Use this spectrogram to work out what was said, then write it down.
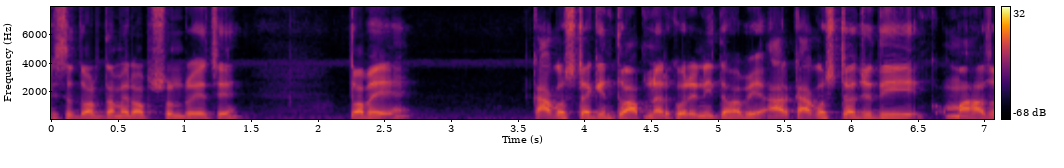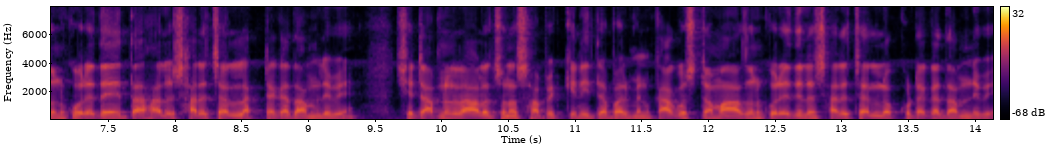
কিছু দরদামের অপশন রয়েছে। তবে কাগজটা কিন্তু আপনার করে নিতে হবে। আর কাগজটা যদি মাহাজন করে দেয়, তাহলে সাড়ে চার লাখ টাকা দাম নেবে। সেটা আপনারা আলোচনা সাপেক্ষে নিতে পারবেন। কাগজটা মাহাজন করে দিলে সাড়ে চার লক্ষ টাকা দাম নেবে।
